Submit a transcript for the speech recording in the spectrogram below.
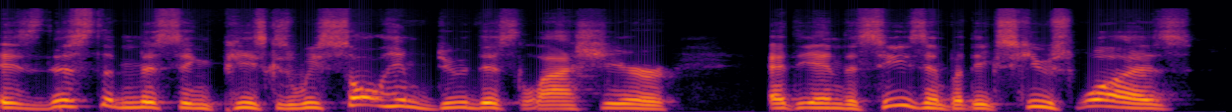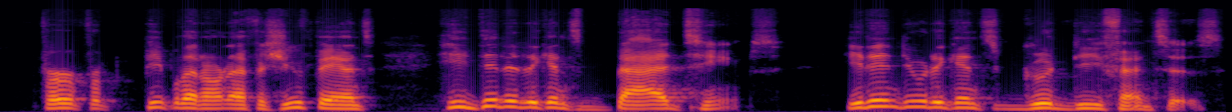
is this the missing piece? Because we saw him do this last year at the end of the season, but the excuse was for for people that aren't FSU fans, he did it against bad teams. He didn't do it against good defenses.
